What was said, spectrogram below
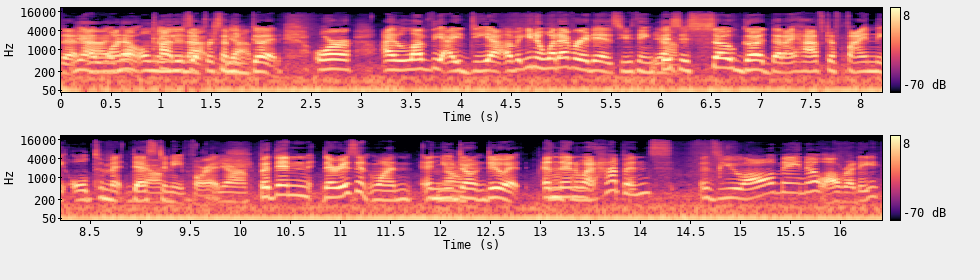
that Yeah, I want to only use it it, for something Yeah. good, or I love the idea of it. You know, whatever it is, you think Yeah. this is so good that I have to find the ultimate destiny for it. Yeah. But then there isn't one, and you don't do it, and then Mhm. what happens, as you all may know already,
